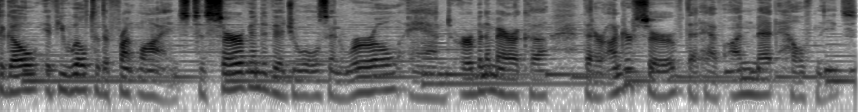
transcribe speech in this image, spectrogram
to go, if you will, to the front lines, to serve individuals in rural and urban America that are underserved, that have unmet health needs.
